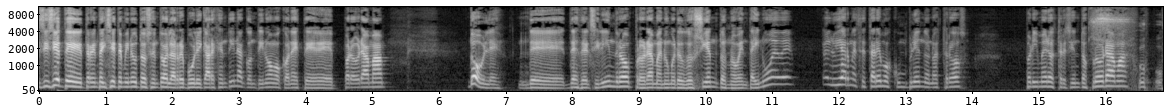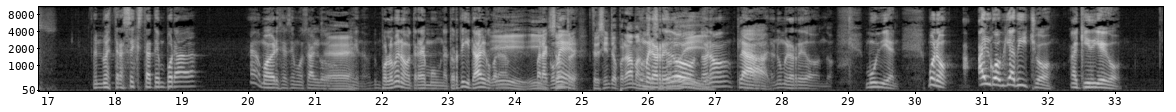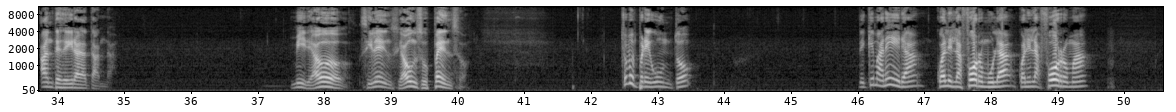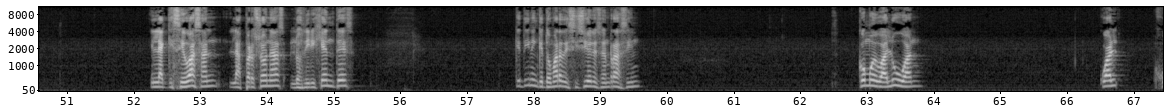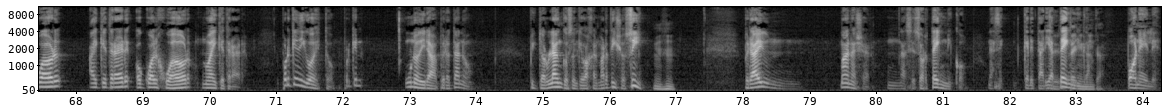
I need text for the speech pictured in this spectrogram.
17.37 minutos en toda la República Argentina. Continuamos con este programa doble de Desde el Cilindro, programa número 299. El viernes estaremos cumpliendo nuestros primeros 300 programas Uf, uf. en nuestra sexta temporada. Ah, Vamos a ver si hacemos algo. Sí. Por lo menos traemos una tortita, algo para, Sí, para comer. tre- 300 programas. número redondo. ¿no? Claro, número redondo. Muy bien. Bueno, algo había dicho aquí Diego antes de ir a la tanda. Mire, hago silencio, hago un suspenso. Yo me pregunto de qué manera, cuál es la fórmula, cuál es la forma en la que se basan las personas, los dirigentes, que tienen que tomar decisiones en Racing, cómo evalúan cuál jugador hay que traer o cuál jugador no hay que traer. ¿Por qué digo esto? Porque uno dirá, pero Tano, Víctor Blanco es el que baja el martillo. Sí, pero hay un manager, un asesor técnico, una secretaría Sí, técnica. técnica. Ponele.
